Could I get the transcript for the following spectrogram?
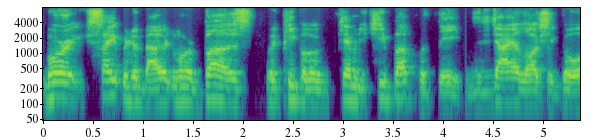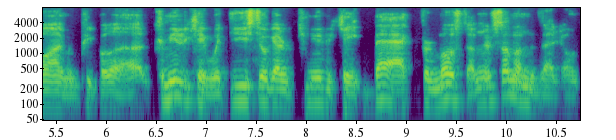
more excitement about it, more buzz with people having to keep up with the, the dialogues that go on when people uh, communicate with you. You still got to communicate back for most of them. There's some of them that I don't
